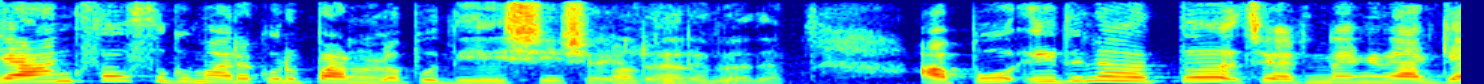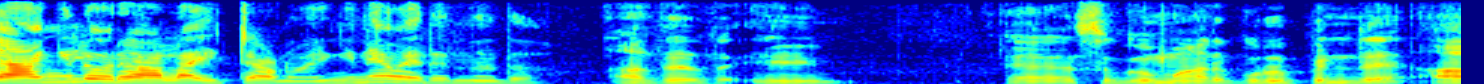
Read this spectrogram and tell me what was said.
ഗ്യാങ്സ് ഓഫ് സുകുമാരക്കുറിപ്പാണല്ലോ പുതിയ വിശേഷമായിട്ട് വരുന്നത്. അപ്പോൾ ഇതിനകത്ത് ചേട്ടൻ എങ്ങനെ ആ ഗ്യാങ്ങിൽ ഒരാളായിട്ടാണോ? എങ്ങനെയാ വരുന്നത്? അതെ അതെ. ഈ സുകുമാരക്കുറിപ്പിന്റെ ആ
